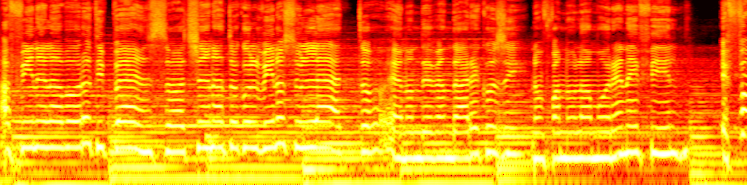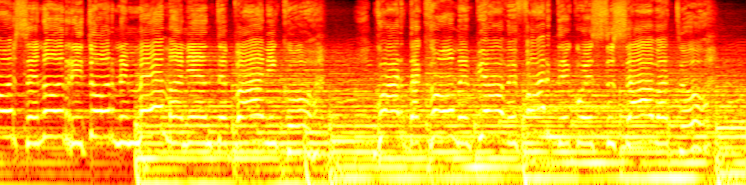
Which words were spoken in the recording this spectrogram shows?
A fine lavoro ti penso, ho cenato col vino sul letto e non deve andare così, non fanno l'amore nei film. E forse non ritorno in me, ma niente panico. Guarda come piove forte questo sabato.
